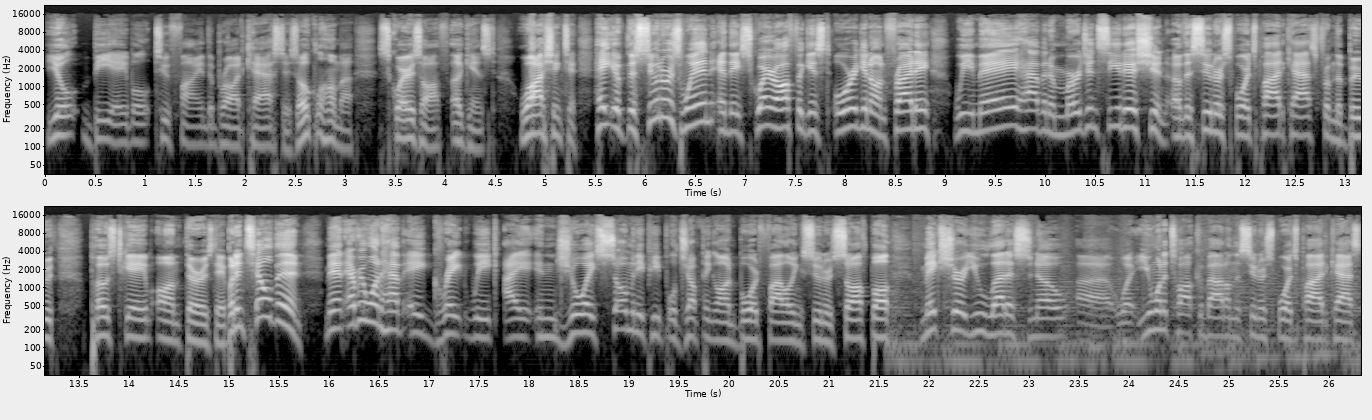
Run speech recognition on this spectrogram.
you'll be able to find the broadcast as Oklahoma squares off against Washington. Hey, if the Sooners win and they square off against Oregon on Friday, we may have an emergency edition of the Sooner Sports Podcast from the booth post game on Thursday. But until then, man, everyone have a great week. I enjoy so many people jumping on board following Sooners softball. Make sure you let us know uh, what you want to talk about on the Sooner Sports Podcast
